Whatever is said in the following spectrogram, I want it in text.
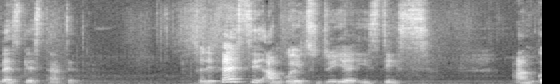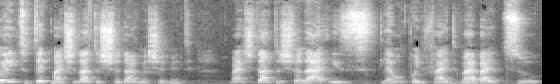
let's get started. So the first thing i'm going to do here is this. I'm going to take my shoulder to shoulder measurement. My shoulder to shoulder is 11.5 divided by 2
